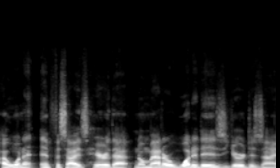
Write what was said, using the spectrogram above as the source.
I want to emphasize here that no matter what it is you're designing,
